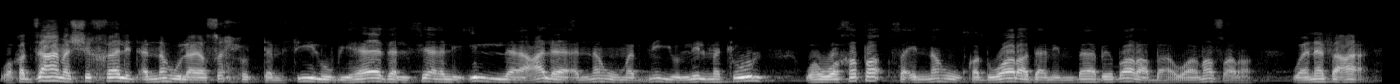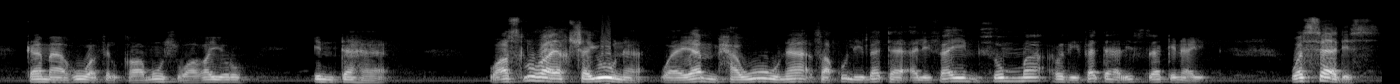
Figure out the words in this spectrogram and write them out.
وقد زعم الشيخ خالد أنه لا يصح التمثيل بهذا الفعل إلا على أنه مبني للمجهول وهو خطأ فإنه قد ورد من باب ضرب ونصر ونفع كما هو في القاموس وغيره. انتهى. وأصلها يخشيون ويمحوون فقلبتا ألفين ثم حذفتا للساكنين. والسادس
